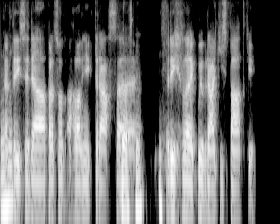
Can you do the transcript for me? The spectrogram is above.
na Mhm, který se dá pracovat a hlavně která se jasně. rychle jakoby vrátí zpátky.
